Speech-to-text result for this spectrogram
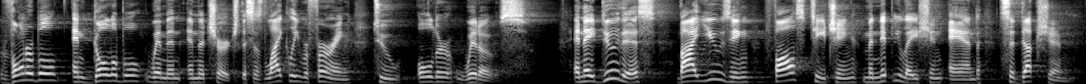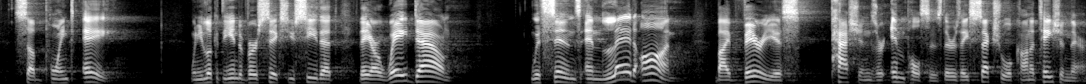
vulnerable and gullible women in the church. This is likely referring to older widows. And they do this by using false teaching, manipulation, and seduction. Subpoint A. When you look at the end of verse 6, you see that they are weighed down with sins and led on by various passions or impulses. There's a sexual connotation there.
